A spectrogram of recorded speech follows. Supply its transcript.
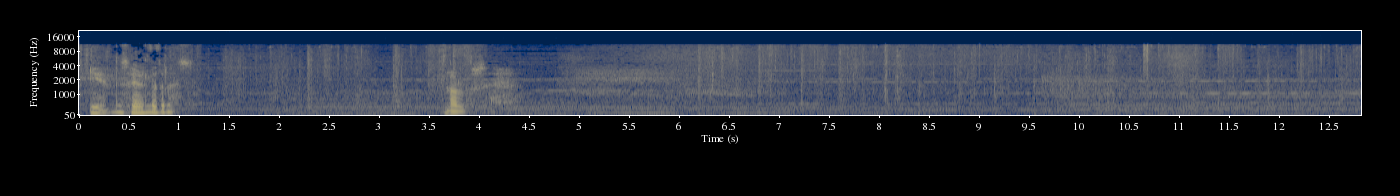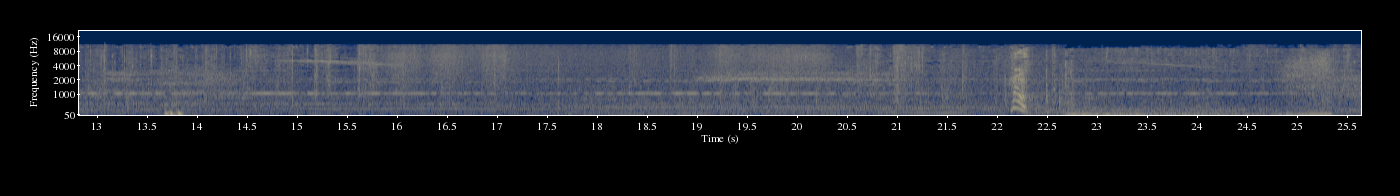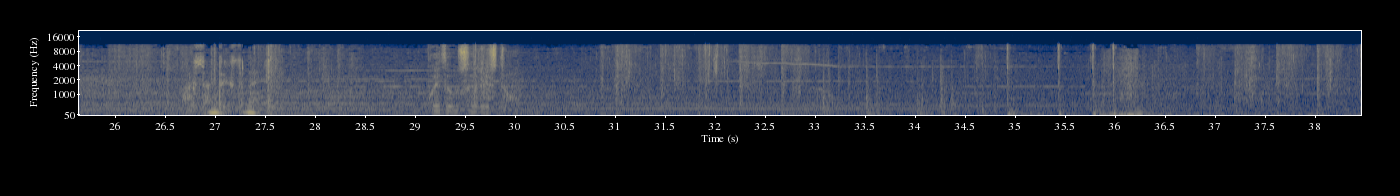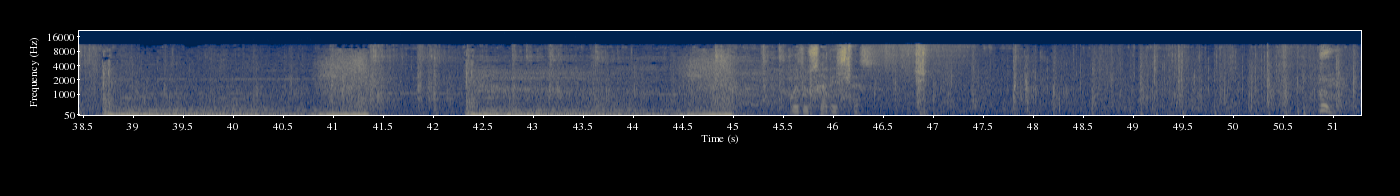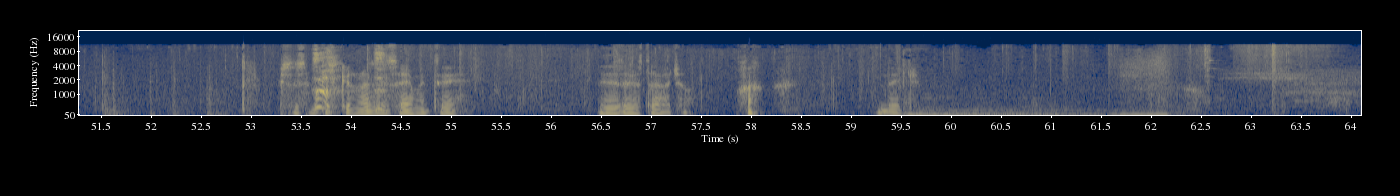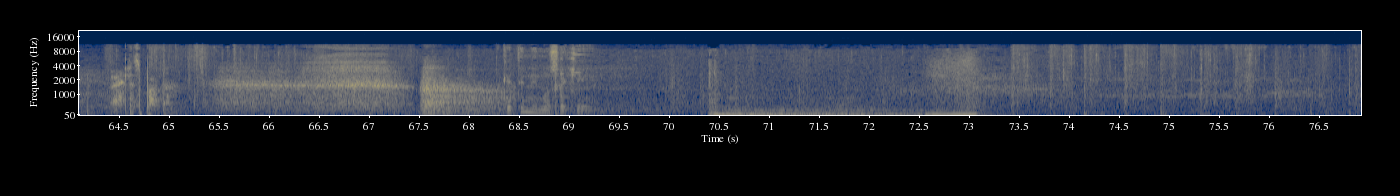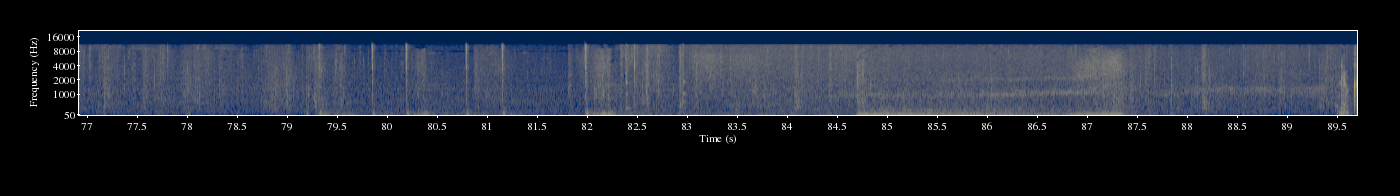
¿Y dónde se el atrás? No lo sé. Bastante extraño. Puedo usar esto. Puedo usar estas. Empiezo sentir que no es necesariamente necesario estar agachado. De hecho. Ay, la espalda. ¿Qué tenemos aquí?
